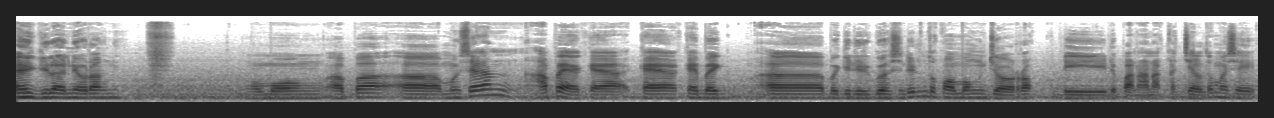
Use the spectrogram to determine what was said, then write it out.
Eh gila nih orang nih ngomong apa uh, maksudnya kan apa ya kayak kayak kayak bagi, uh, bagi diri gue sendiri untuk ngomong jorok di depan anak kecil tuh masih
